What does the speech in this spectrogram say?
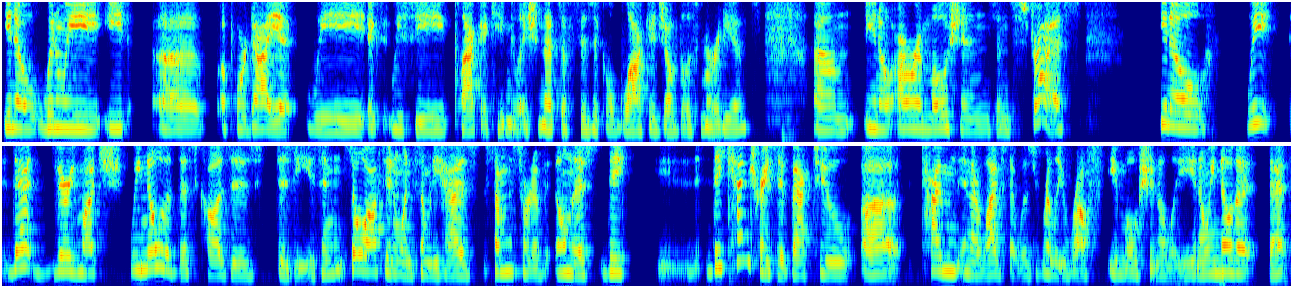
You know when we eat a, a poor diet we we see plaque accumulation. That's a physical blockage of those meridians. Um, you know our emotions and stress you know we that very much we know that this causes disease. And so often when somebody has some sort of illness they they can trace it back to a time in their lives that was really rough emotionally. You know, we know that that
